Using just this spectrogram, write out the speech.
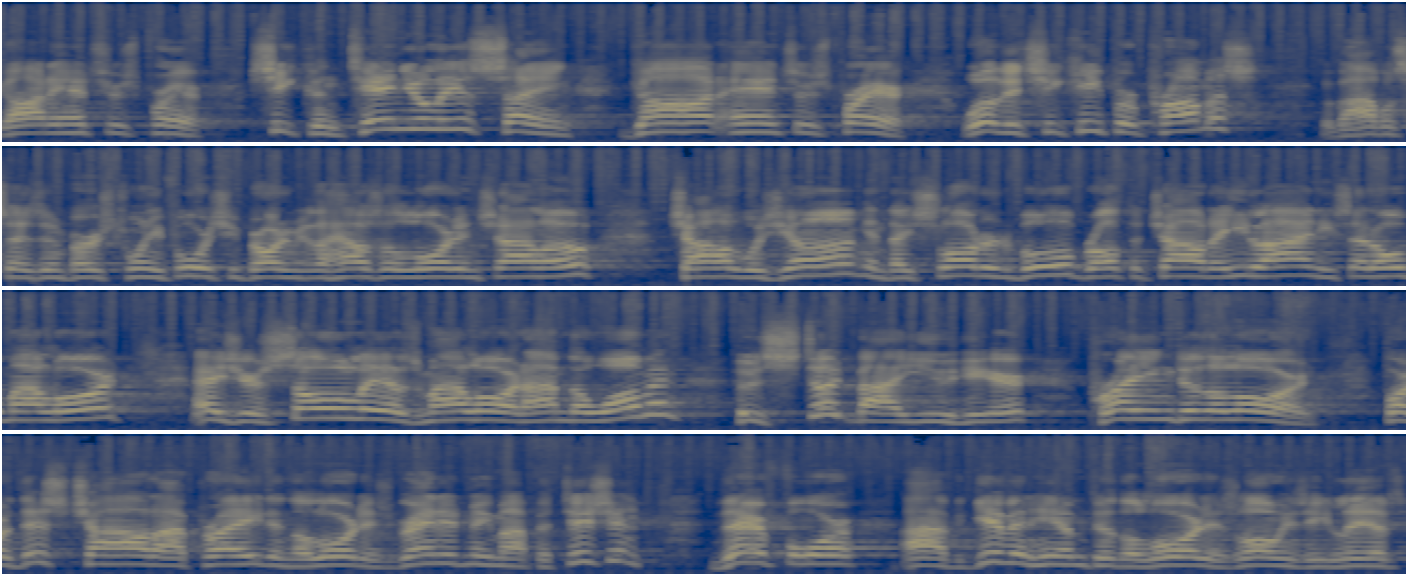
God answers prayer. She continually is saying, God answers prayer. Well, did she keep her promise? The Bible says in verse 24, she brought him to the house of the Lord in Shiloh. Child was young, and they slaughtered a bull, brought the child to Eli, and he said, Oh, my Lord, as your soul lives, my Lord, I'm the woman who stood by you here praying to the Lord. For this child I prayed, and the Lord has granted me my petition. Therefore, I've given him to the Lord. As long as he lives,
